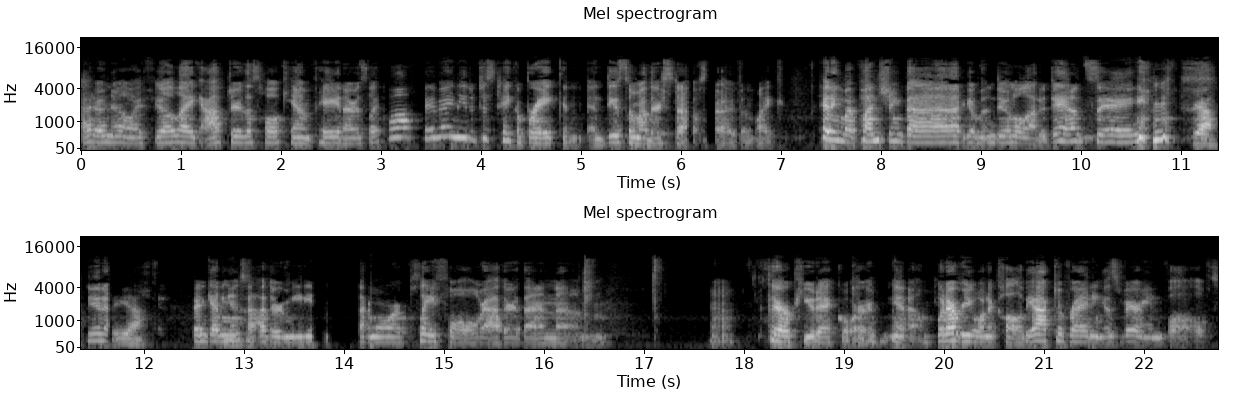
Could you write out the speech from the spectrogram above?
I don't know. I feel like after this whole campaign, I was like, well, maybe I need to just take a break and, and do some other stuff. So I've been like hitting my punching bag. I've been doing a lot of dancing. Yeah. you know, yeah. Been getting yeah. into other mediums that are more playful rather than um, yeah, therapeutic or, you know, whatever you want to call it. The act of writing is very involved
